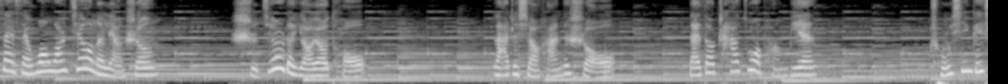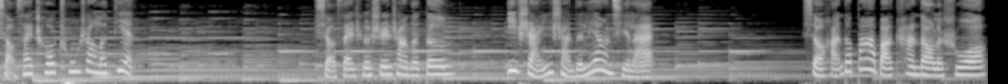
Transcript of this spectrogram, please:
赛赛汪汪叫了两声，使劲儿地摇摇头，拉着小韩的手，来到插座旁边，重新给小赛车充上了电。小赛车身上的灯一闪一闪地亮起来。小韩的爸爸看到了，说：“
